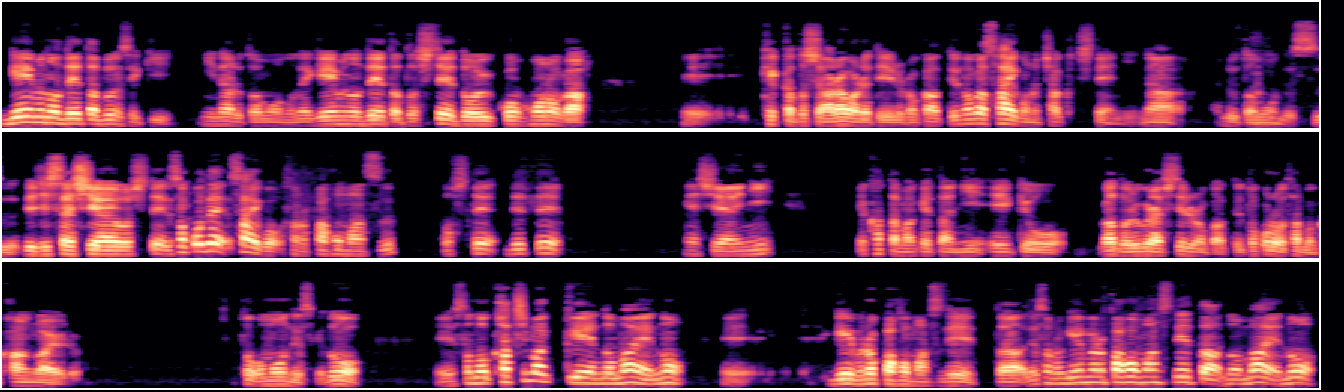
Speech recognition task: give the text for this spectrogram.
ゲームのデータ分析になると思うので、ゲームのデータとしてどういうものが、えー、結果として現れているのかっていうのが最後の着地点になると思うんです。で、実際試合をして、そこで最後、そのパフォーマンスとして出て、試合に勝った負けたに影響がどれぐらいしてるのかっていうところを多分考えると思うんですけど、その勝ち負けの前のゲームのパフォーマンスデータ、で、そのゲームのパフォーマンスデータの前の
